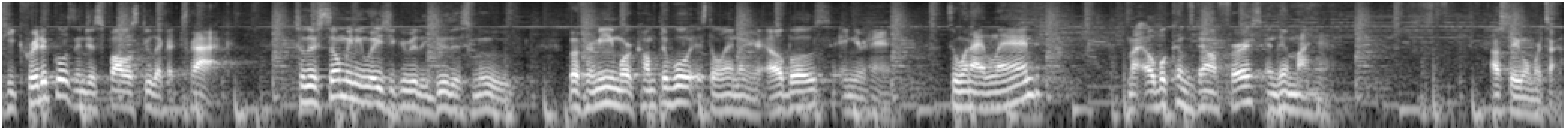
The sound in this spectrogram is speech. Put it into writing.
he criticals and just follows through like a track. So there's so many ways you can really do this move. But for me, more comfortable is to land on your elbows and your hand. So when I land, my elbow comes down first and then my hand. I'll show you one more time.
